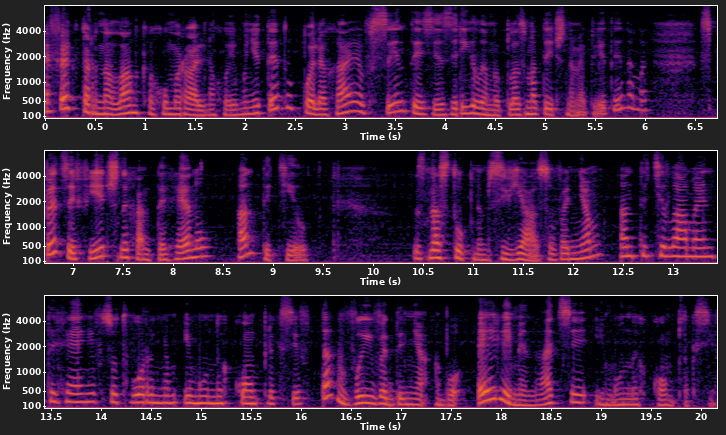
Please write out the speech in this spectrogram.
Ефекторна ланка гуморального імунітету полягає в синтезі зрілими плазматичними клітинами специфічних антигену антитіл з наступним зв'язуванням антитілами антигенів з утворенням імунних комплексів та виведення або елімінація імунних комплексів.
